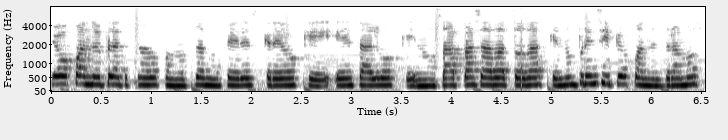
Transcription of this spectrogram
yo cuando he platicado con otras mujeres creo que es algo que nos ha pasado a todas, que en un principio cuando entramos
